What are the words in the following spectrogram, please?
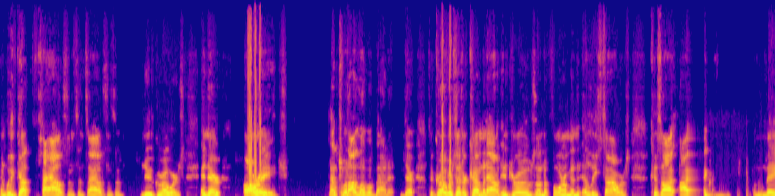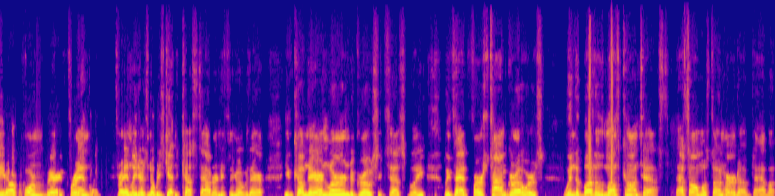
and we've got thousands and thousands of new growers, and they're our age. That's what I love about it. They're the growers that are coming out in droves on the forum, and at least ours, because I, I made our forum very friendly. Friendly. There's nobody's getting cussed out or anything over there. You come there and learn to grow successfully. We've had first time growers win the bud of the month contest. That's almost unheard of to have a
